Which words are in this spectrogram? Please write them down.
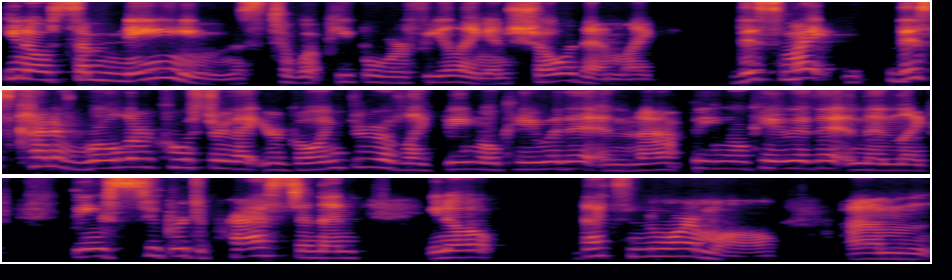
you know, some names to what people were feeling and show them like this might this kind of roller coaster that you're going through of like being okay with it and not being okay with it and then like being super depressed and then you know that's normal um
